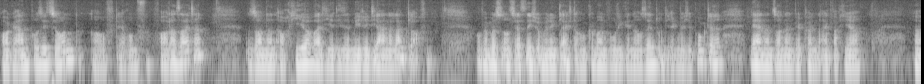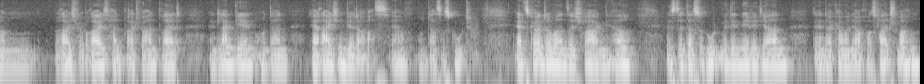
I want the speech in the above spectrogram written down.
Organposition auf der Rumpfvorderseite, sondern auch hier, weil hier diese Meridiane langlaufen. Und wir müssen uns jetzt nicht unbedingt gleich darum kümmern, wo die genau sind und irgendwelche Punkte lernen, sondern wir können einfach hier ähm, Bereich für Bereich, Handbreit für Handbreit entlang gehen und dann erreichen wir da was. Ja? Und das ist gut. Jetzt könnte man sich fragen, ja, ist denn das so gut mit den Meridianen? Denn da kann man ja auch was falsch machen.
